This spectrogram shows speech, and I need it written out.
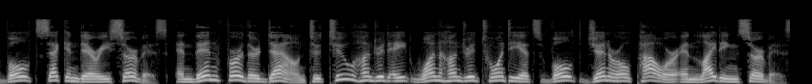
volt secondary service, and then further down to 208 120 volt general power and lighting service.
